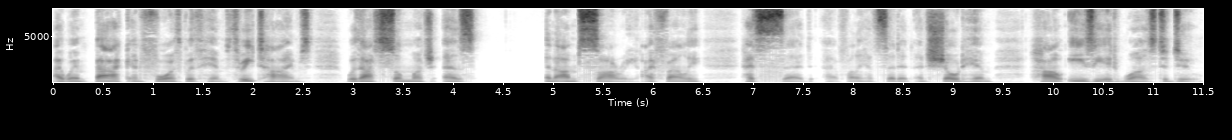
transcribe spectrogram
I went back and forth with him three times without so much as an I'm sorry. I finally had said I finally had said it and showed him how easy it was to do.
